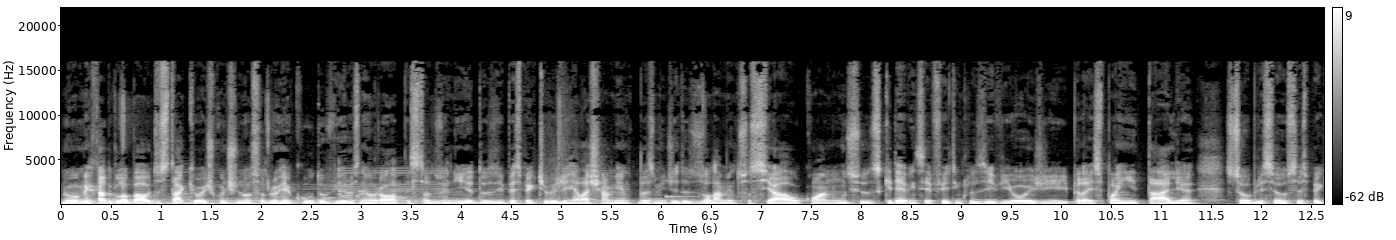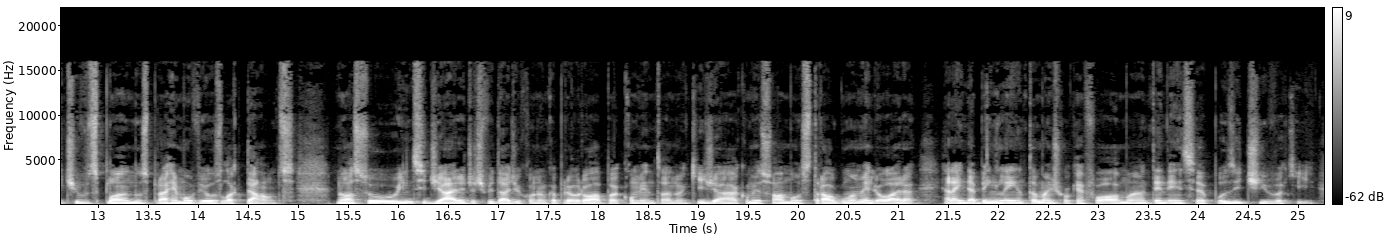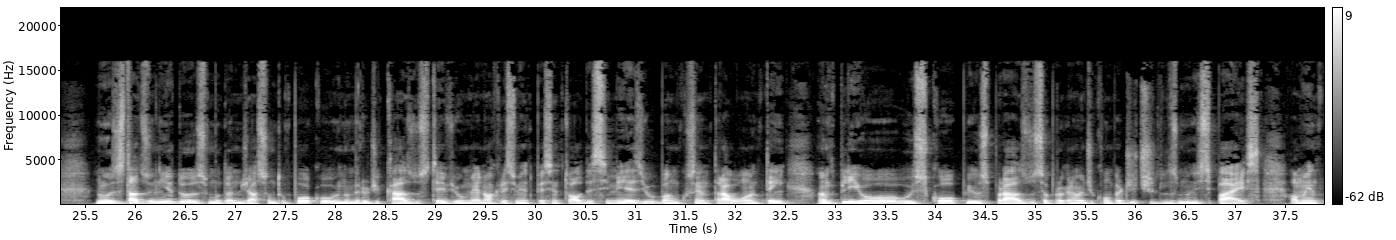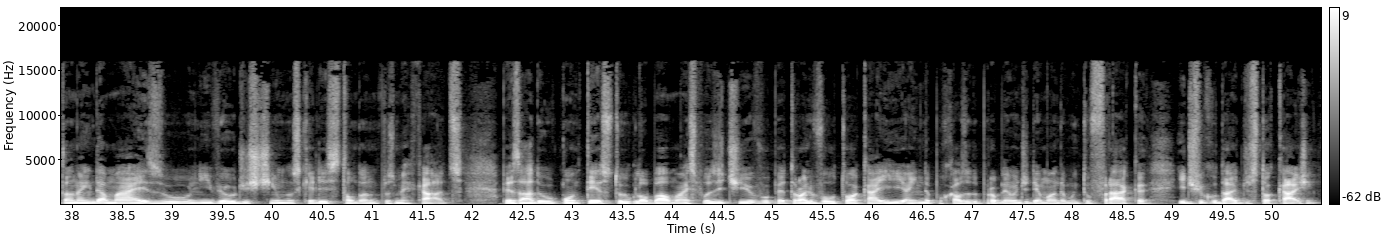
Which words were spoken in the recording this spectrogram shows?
No mercado global, o destaque hoje continua sobre o recuo do vírus na Europa e Estados Unidos e perspectivas de relaxamento das medidas de isolamento social, com anúncios que devem ser feitos inclusive hoje pela Espanha e Itália sobre seus respectivos planos para remover os lockdowns. Nosso índice diário de atividade econômica para a Europa, comentando aqui, já começou a mostrar alguma melhora. Ela ainda é bem lenta, mas de qualquer forma, tendência positiva aqui. Nos Estados Unidos, mudando de assunto um pouco, o número de casos teve o menor crescimento crescimento percentual desse mês e o Banco Central ontem ampliou o escopo e os prazos do seu programa de compra de títulos municipais, aumentando ainda mais o nível de estímulos que eles estão dando para os mercados. Apesar do contexto global mais positivo, o petróleo voltou a cair ainda por causa do problema de demanda muito fraca e dificuldade de estocagem.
